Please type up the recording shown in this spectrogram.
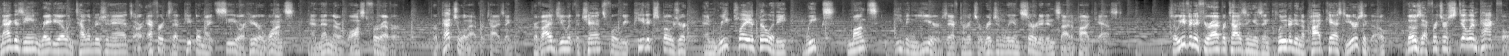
magazine, radio, and television ads are efforts that people might see or hear once, and then they're lost forever. Perpetual advertising provides you with the chance for repeat exposure and replayability weeks, months, even years after it's originally inserted inside a podcast. So even if your advertising is included in a podcast years ago, those efforts are still impactful,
